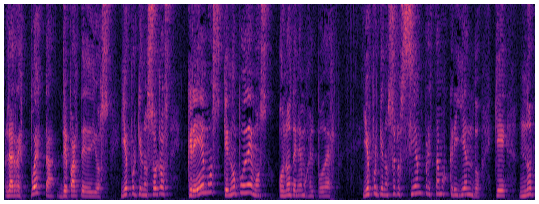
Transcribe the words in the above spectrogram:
la respuesta de parte de Dios. Y es porque nosotros creemos que no podemos o no tenemos el poder. Y es porque nosotros siempre estamos creyendo que no,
